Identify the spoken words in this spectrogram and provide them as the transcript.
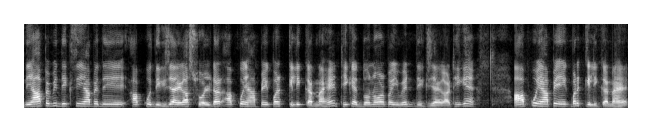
यहाँ पे भी देखिए यहाँ पे आपको दिख जाएगा शोल्डर आपको यहाँ पे एक बार क्लिक करना है ठीक है दो नंबर पर इवेंट दिख जाएगा ठीक है आपको यहाँ पे एक बार क्लिक करना है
